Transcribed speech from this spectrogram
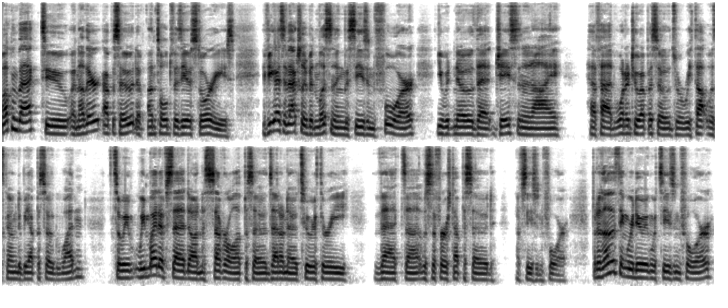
Welcome back to another episode of Untold Physio Stories. If you guys have actually been listening to season four, you would know that Jason and I have had one or two episodes where we thought was going to be episode one. So we, we might have said on several episodes, I don't know, two or three, that uh, it was the first episode of season four. But another thing we're doing with season four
